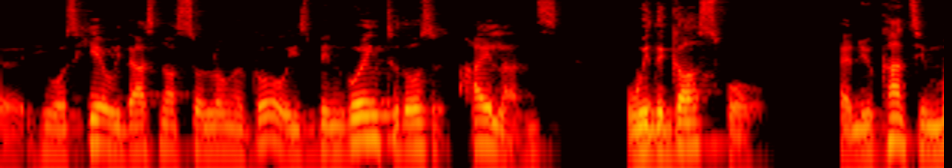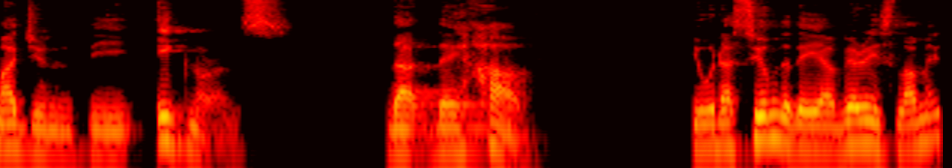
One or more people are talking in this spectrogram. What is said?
uh, he was here with us not so long ago. He's been going to those highlands with the gospel, and you can't imagine the ignorance that they have. You would assume that they are very Islamic.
